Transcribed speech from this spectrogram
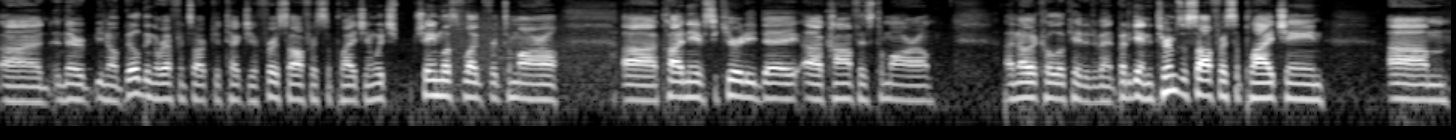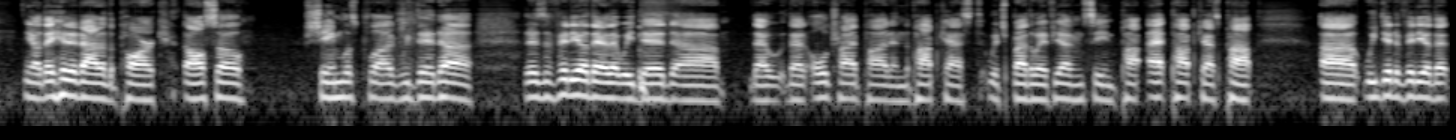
uh, and they're you know building a reference architecture for software supply chain. Which shameless plug for tomorrow, uh, Cloud Native Security Day uh, conf is tomorrow, another co-located event. But again, in terms of software supply chain, um, you know, they hit it out of the park. Also, shameless plug, we did. Uh, there's a video there that we did uh, that that old tripod and the Popcast. Which, by the way, if you haven't seen pop, at Popcast Pop uh, we did a video that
